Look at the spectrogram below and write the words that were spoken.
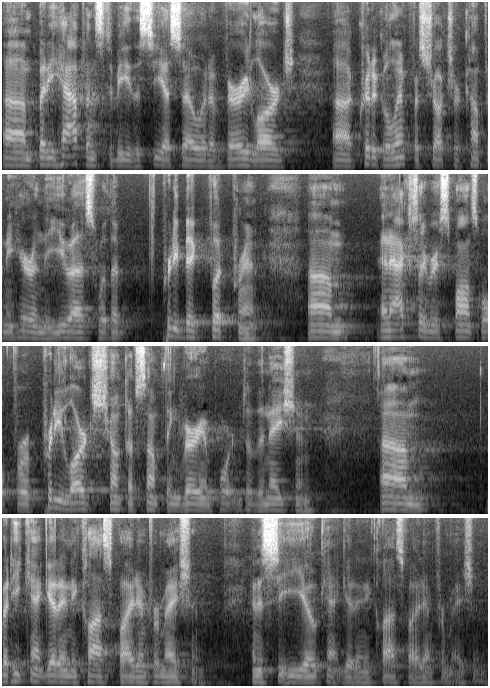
Um, but he happens to be the CSO at a very large uh, critical infrastructure company here in the U.S. with a pretty big footprint, um, and actually responsible for a pretty large chunk of something very important to the nation. Um, but he can't get any classified information, and his CEO can't get any classified information.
